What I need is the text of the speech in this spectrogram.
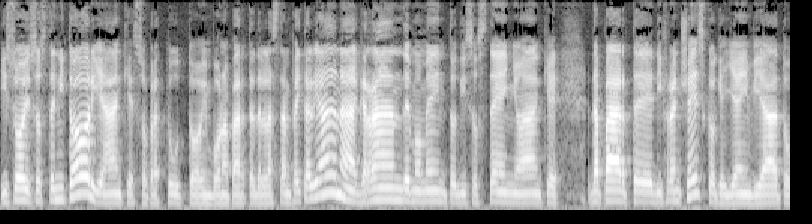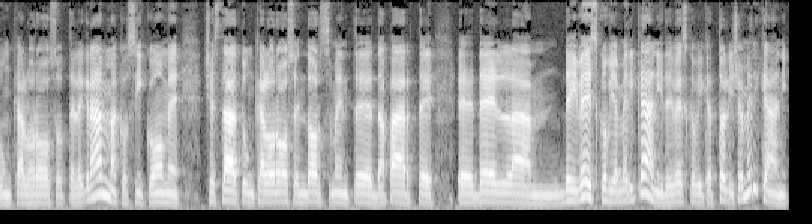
i suoi sostenitori, anche e soprattutto in buona parte della stampa italiana, grande momento di sostegno anche da parte di Francesco che gli ha inviato un caloroso telegramma, così come c'è stato un caloroso endorsement da parte eh, della, dei vescovi americani, dei vescovi cattolici americani,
